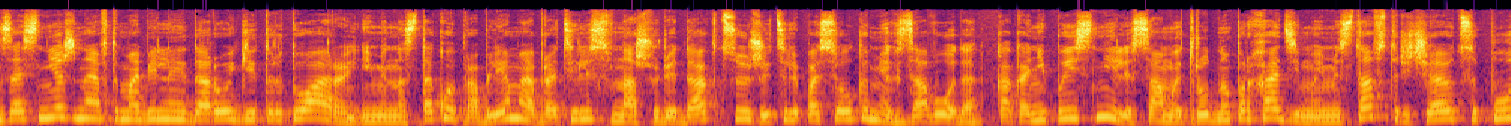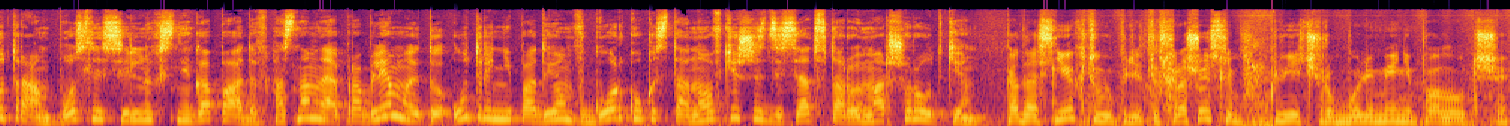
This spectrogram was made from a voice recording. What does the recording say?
Заснеженные автомобильные дороги и тротуары. Именно с такой проблемой обратились в нашу редакцию жители поселка Мехзавода. Как они пояснили, самые труднопроходимые места встречаются по утрам после сильных снегопадов. Основная проблема – это утренний подъем в горку к остановке 62-й маршрутки. Когда снег выпадет, это хорошо, если к вечеру более-менее получше.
